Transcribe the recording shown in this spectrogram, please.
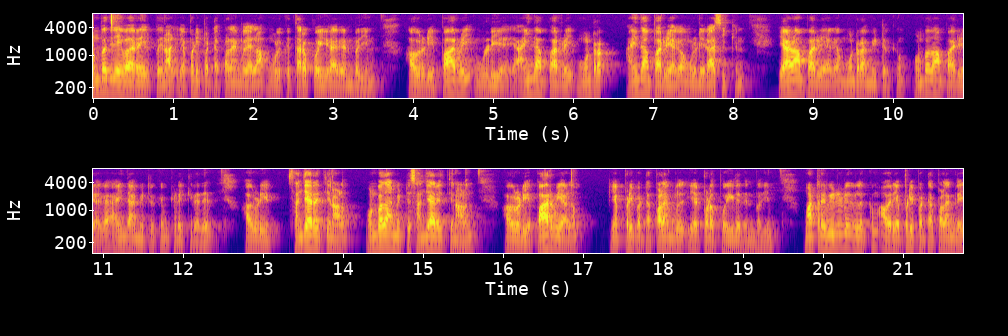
ஒன்பதிலே வர இருப்பதனால் எப்படிப்பட்ட பலன்கள் எல்லாம் உங்களுக்கு தரப்போகிறார் என்பதையும் அவருடைய பார்வை உங்களுடைய ஐந்தாம் பார்வை மூன்றாம் ஐந்தாம் பார்வையாக உங்களுடைய ராசிக்கும் ஏழாம் பார்வையாக மூன்றாம் வீட்டிற்கும் ஒன்பதாம் பார்வையாக ஐந்தாம் வீட்டிற்கும் கிடைக்கிறது. அவருடைய சஞ்சாரத்தினாலும் ஒன்பதாம் வீட்டு சஞ்சாரத்தினாலும் அவருடைய பார்வையாலும் எப்படிப்பட்ட பலன்கள் ஏற்பட போகிறது என்பதையும் மற்ற வீடுகளுக்கும் அவர் எப்படிப்பட்ட பலன்களை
